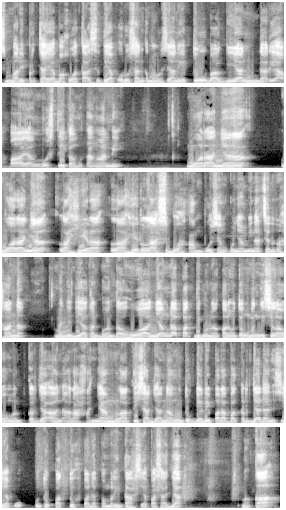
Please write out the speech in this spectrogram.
sembari percaya bahwa tak setiap urusan kemanusiaan itu bagian dari apa yang mesti kamu tangani. Muaranya muaranya lahir lahirlah sebuah kampus yang punya minat sederhana menyediakan pengetahuan yang dapat digunakan untuk mengisi lowongan pekerjaan. Arahannya melatih sarjana untuk jadi para pekerja dan siap untuk patuh pada pemerintah siapa saja. Maka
